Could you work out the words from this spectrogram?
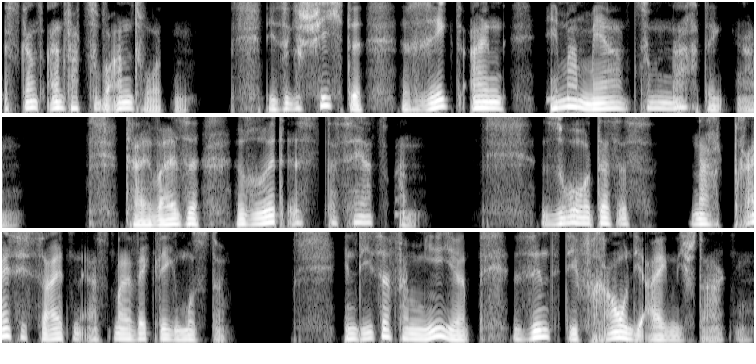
ist ganz einfach zu beantworten. Diese Geschichte regt einen immer mehr zum Nachdenken an. Teilweise rührt es das Herz an, so dass es nach 30 Seiten erstmal weglegen musste. In dieser Familie sind die Frauen die eigentlich Starken.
